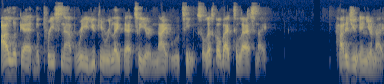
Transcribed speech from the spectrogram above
I look at the pre-snap read, you can relate that to your night routine. So let's go back to last night. How did you end your night?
